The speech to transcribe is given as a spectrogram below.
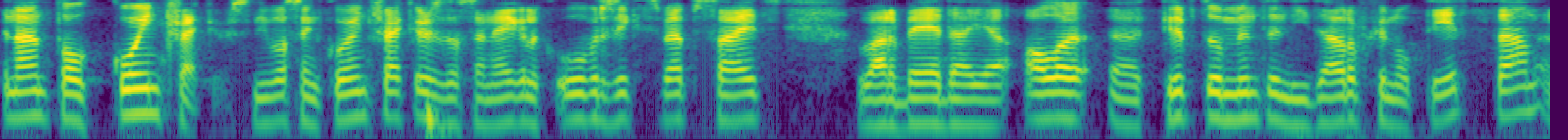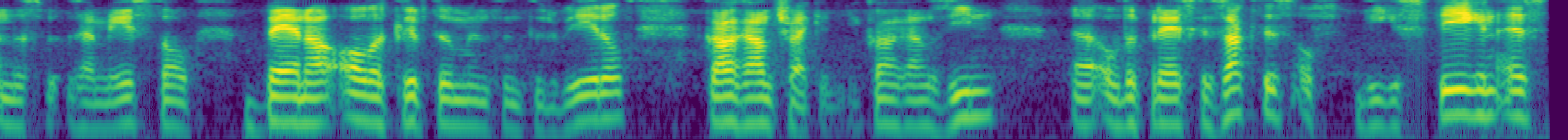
een aantal coin trackers. Nu, wat zijn coin trackers? Dat zijn eigenlijk overzichtswebsites waarbij dat je alle uh, cryptomunten die daarop genoteerd staan, en dat zijn meestal bijna alle cryptomunten ter wereld, kan gaan tracken. Je kan gaan zien uh, of de prijs gezakt is, of die gestegen is,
